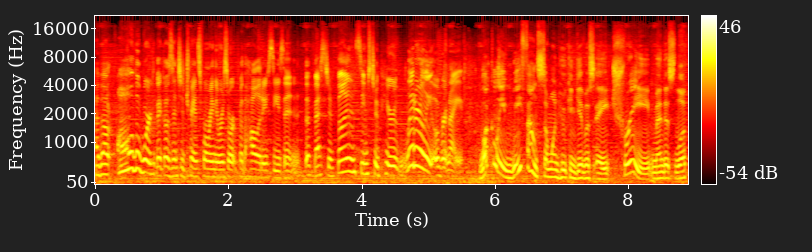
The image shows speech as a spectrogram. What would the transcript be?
about all the work that goes into transforming the resort for the holiday season. The festive fun seems to appear literally overnight. Luckily, we found someone who can give us a tremendous look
